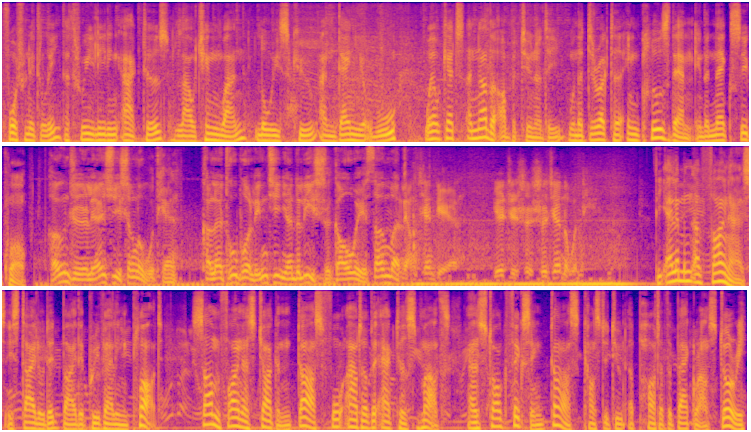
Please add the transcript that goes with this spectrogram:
Fortunately, the three leading actors, Lau Ching-wan, Louis Koo, and Daniel Wu, will get another opportunity when the director includes them in the next sequel. 恒指连续升了五天，看来突破零七年的历史高位三万两千点，也只是时间的问题。The element of finance is diluted by the prevailing plot. Some finance jargon does fall out of the actors' mouths, and stock fixing does constitute a part of the background story,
